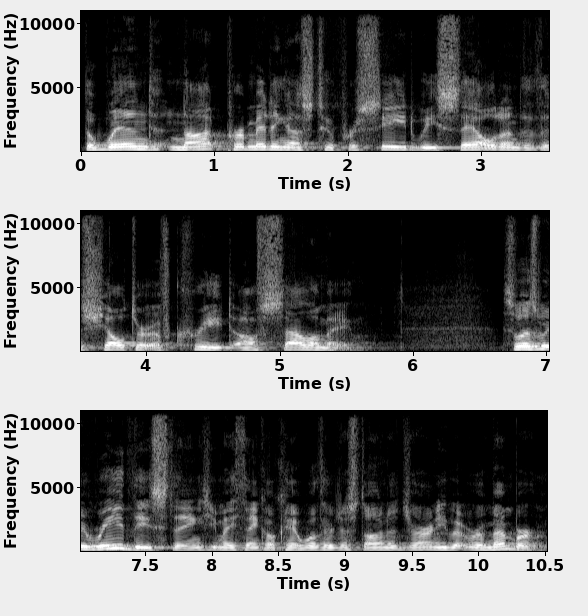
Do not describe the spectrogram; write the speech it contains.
the wind not permitting us to proceed, we sailed under the shelter of Crete off Salmone. So as we read these things, you may think, okay, well, they're just on a journey. But remember,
